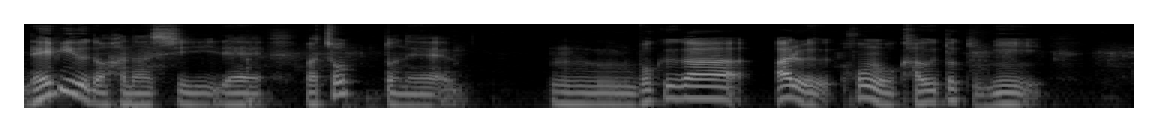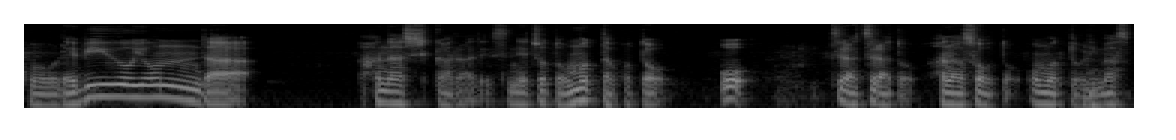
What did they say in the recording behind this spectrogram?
レビューの話で、まあ、ちょっとね、うん、僕がある本を買うときに、こう、レビューを読んだ話からですね、ちょっと思ったことをつらつらと話そうと思っております。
